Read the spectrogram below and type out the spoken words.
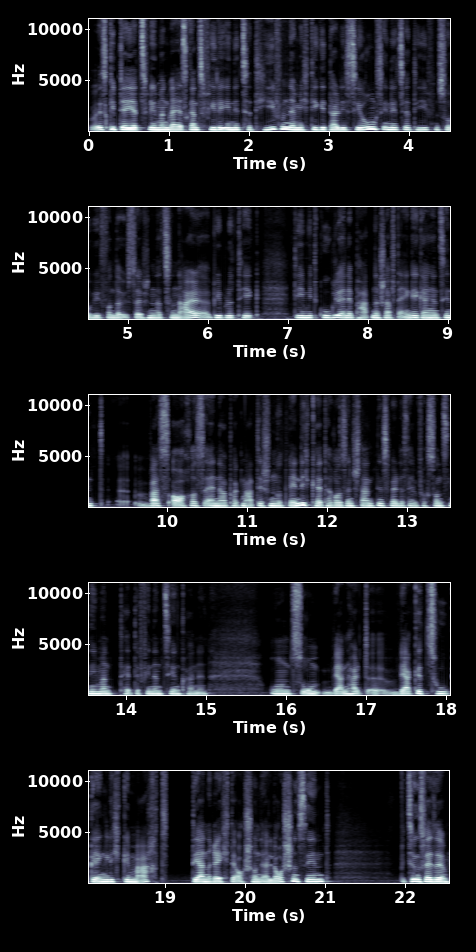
Es gibt ja jetzt, wie man weiß, ganz viele Initiativen, nämlich Digitalisierungsinitiativen, so wie von der Österreichischen Nationalbibliothek, die mit Google eine Partnerschaft eingegangen sind, was auch aus einer pragmatischen Notwendigkeit heraus entstanden ist, weil das einfach sonst niemand hätte finanzieren können. Und so werden halt äh, Werke zugänglich gemacht, deren Rechte auch schon erloschen sind, beziehungsweise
